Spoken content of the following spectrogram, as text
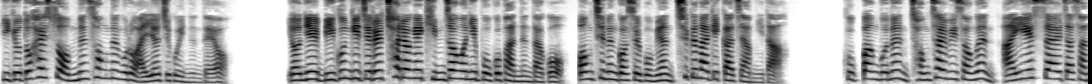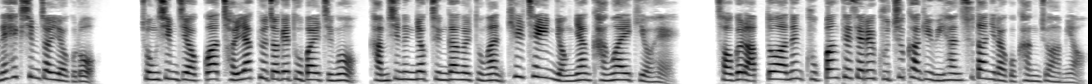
비교도 할 수 없는 성능으로 알려지고 있는데요. 연일 미군 기지를 촬영해 김정은이 보고 받는다고 뻥치는 것을 보면 측은하기까지 합니다. 국방부는 정찰 위성은 ISR 자산의 핵심 전력으로 중심 지역과 전략 표적의 도발 징후, 감시 능력 증강을 통한 킬체인 역량 강화에 기여해 적을 압도하는 국방 태세를 구축하기 위한 수단이라고 강조하며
